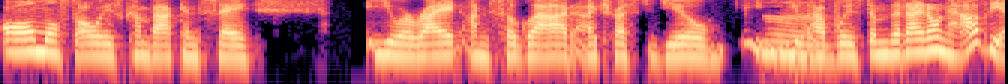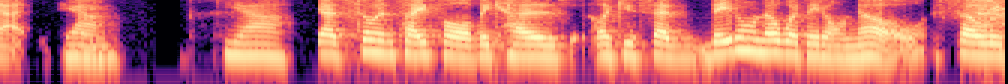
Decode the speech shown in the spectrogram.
almost always come back and say, you were right. I'm so glad I trusted you. You Mm. have wisdom that I don't have yet. Yeah. And- yeah. Yeah, it's so insightful because, like you said, they don't know what they don't know. So it,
